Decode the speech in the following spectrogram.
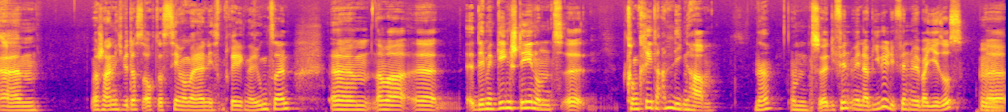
Ähm, wahrscheinlich wird das auch das Thema meiner nächsten Predigt in der Jugend sein. Ähm, aber äh, dem entgegenstehen und äh, konkrete Anliegen haben. Ne? Und äh, die finden wir in der Bibel, die finden wir bei Jesus, Mhm. äh,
